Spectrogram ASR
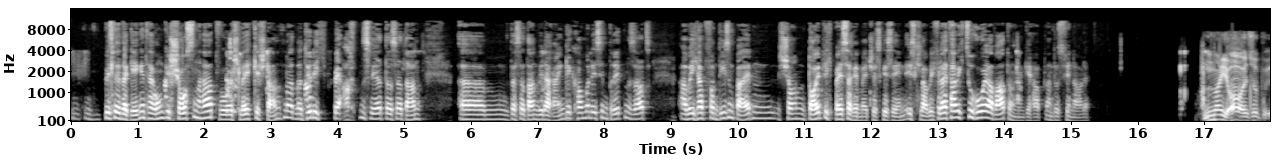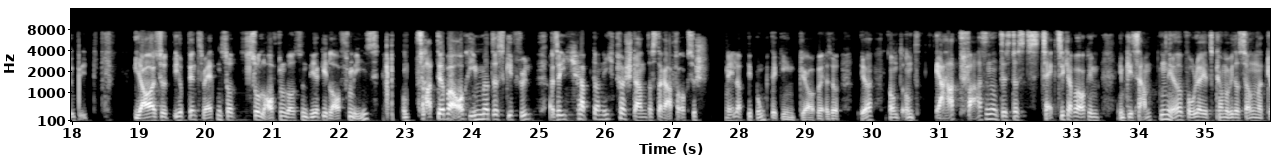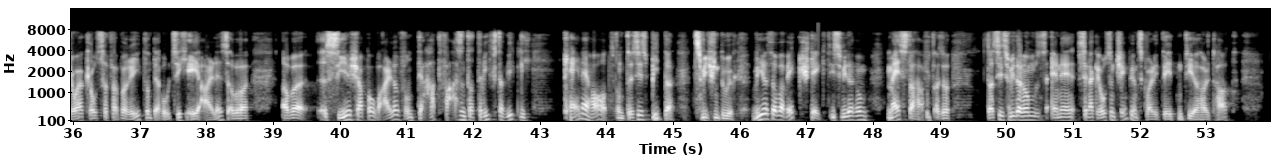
ein bisschen in der Gegend herumgeschossen hat, wo er schlecht gestanden hat. Natürlich beachtenswert, dass er dann, ähm, dass er dann wieder reingekommen ist im dritten Satz. Aber ich habe von diesen beiden schon deutlich bessere Matches gesehen, ist glaube ich. Vielleicht habe ich zu hohe Erwartungen gehabt an das Finale. Naja, also ja, also ich habe den zweiten Satz so laufen lassen, wie er gelaufen ist. Und hatte aber auch immer das Gefühl, also ich habe da nicht verstanden, dass der Rafa auch so schnell auf die Punkte ging, glaube ich. Also, ja, und, und er hat Phasen und das, das zeigt sich aber auch im, im Gesamten, ja, obwohl er jetzt kann man wieder sagen, na klar, großer Favorit und er holt sich eh alles, aber, aber siehe Shapovalov und der hat Phasen, da trifft er wirklich keine Haut und das ist bitter zwischendurch. Wie er es aber wegsteckt, ist wiederum meisterhaft. Also das ist wiederum eine seiner großen Champions-Qualitäten, die er halt hat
